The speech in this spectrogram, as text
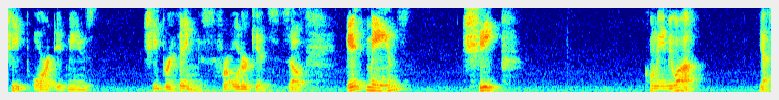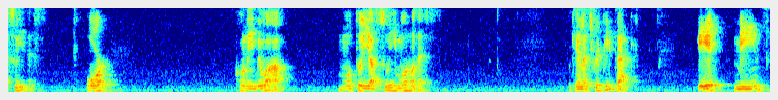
cheap or it means cheaper things for older kids. So it means cheap. この意味は安いです。or この意味はもっと安いものです。Okay, let's repeat that. It means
